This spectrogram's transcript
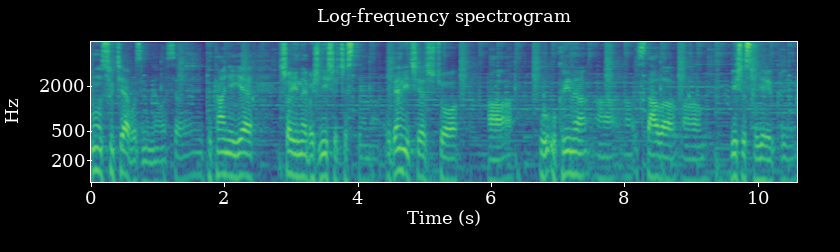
Воно суттєво змінилося. Питання є, що є найважніша частина. Один річ є, що а, Україна а, стала а, більше своєю країною.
